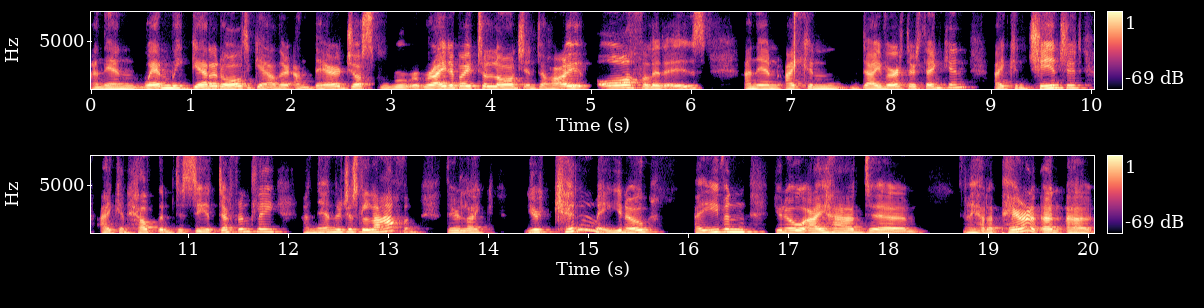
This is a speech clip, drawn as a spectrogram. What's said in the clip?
And then when we get it all together and they're just right about to launch into how awful it is, and then I can divert their thinking, I can change it, I can help them to see it differently. And then they're just laughing. They're like, You're kidding me. You know, I even, you know, I had. Um, I had a parent, a,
